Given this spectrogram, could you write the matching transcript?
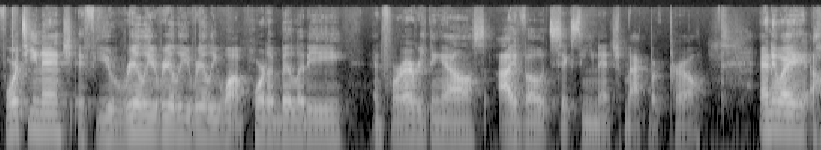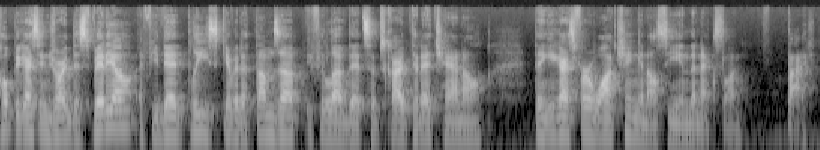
14 inch, if you really, really, really want portability, and for everything else, I vote 16 inch MacBook Pro. Anyway, I hope you guys enjoyed this video. If you did, please give it a thumbs up. If you loved it, subscribe to the channel. Thank you guys for watching and I'll see you in the next one. Bye.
